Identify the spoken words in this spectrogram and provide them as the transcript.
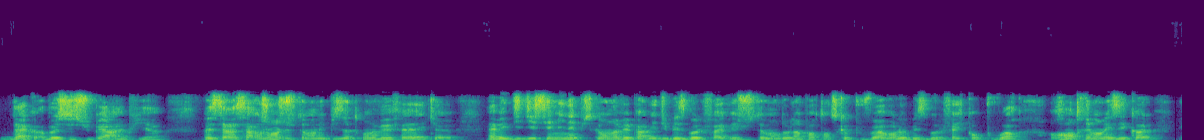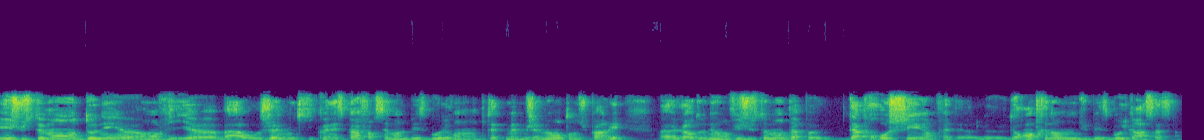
D'accord, bah c'est super. Et puis, euh, mais ça, ça rejoint justement l'épisode qu'on avait fait avec euh, avec Didier Séminet, puisqu'on avait parlé du baseball 5 et justement de l'importance que pouvait avoir le baseball 5 pour pouvoir rentrer dans les écoles et justement donner euh, envie bah, aux jeunes qui connaissent pas forcément le baseball, qui en ont peut-être même jamais entendu parler, leur donner envie justement d'approcher en fait, de rentrer dans le monde du baseball grâce à ça.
